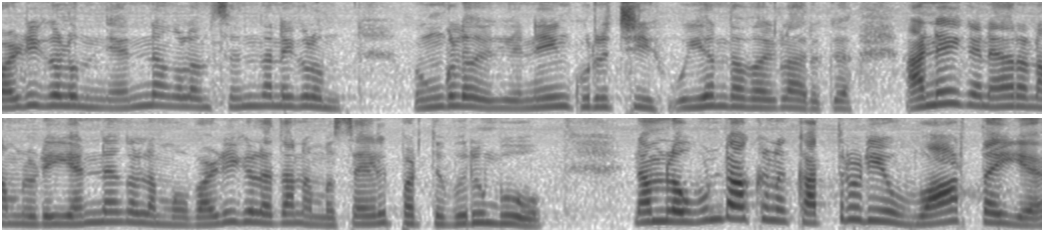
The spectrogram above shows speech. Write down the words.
வழிகளும் எண்ணங்களும் சிந்தனைகளும் உங்களை என்னையும் குறித்து உயர்ந்தவர்களாக இருக்குது அநேக நேரம் நம்மளுடைய எண்ணங்கள் நம்ம வழிகளை தான் நம்ம செயல்படுத்த விரும்புவோம். நம்மளை உண்டாக்குன கத்தருடைய வார்த்தையை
